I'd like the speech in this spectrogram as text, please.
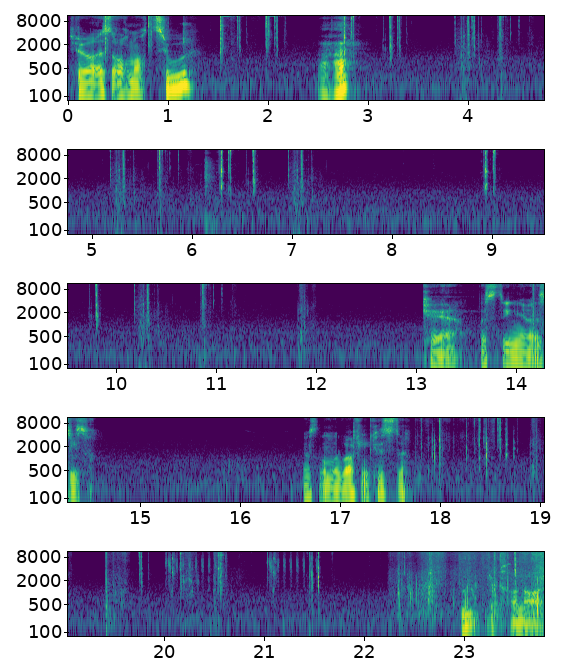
Tür ist auch noch zu. Aha. Okay, das Ding hier ist es. Hier ist noch eine Waffenkiste. Und eine Granate.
